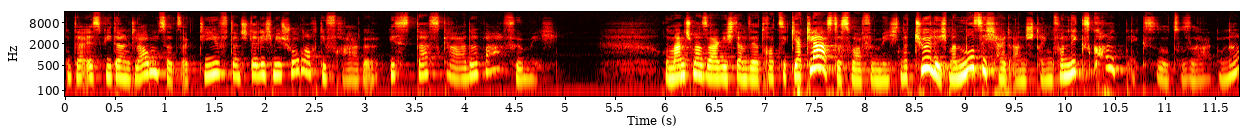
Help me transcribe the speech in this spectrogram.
da ist wieder ein Glaubenssatz aktiv, dann stelle ich mir schon auch die Frage, ist das gerade wahr für mich? Und manchmal sage ich dann sehr trotzig, ja klar ist das wahr für mich. Natürlich, man muss sich halt anstrengen, von nichts kommt nichts sozusagen. Ne?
